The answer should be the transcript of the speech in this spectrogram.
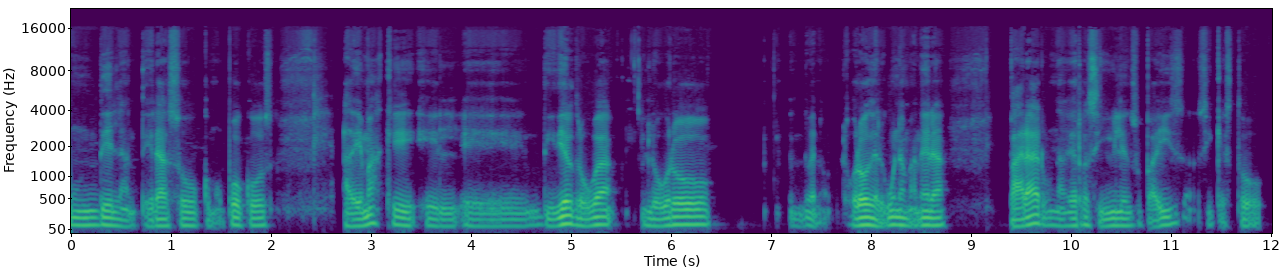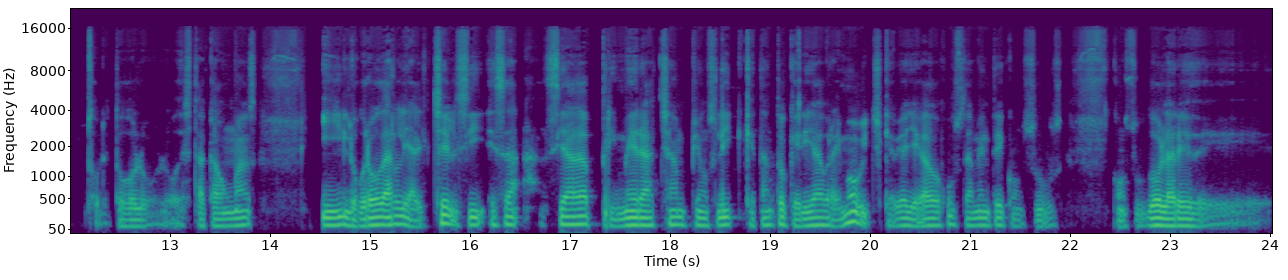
Un delanterazo como pocos. Además que el eh, Didier Drogba logró, bueno, logró de alguna manera parar una guerra civil en su país, así que esto sobre todo lo, destaca aún más y logró darle al Chelsea esa ansiada primera Champions League que tanto quería Abramovich, que había llegado justamente con sus, con sus dólares de,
